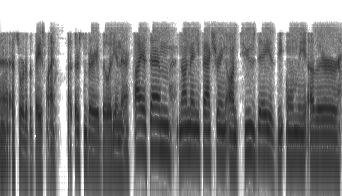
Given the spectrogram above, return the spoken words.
uh, as sort of a baseline. But there's some variability in there. ISM non manufacturing on Tuesday is the only other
